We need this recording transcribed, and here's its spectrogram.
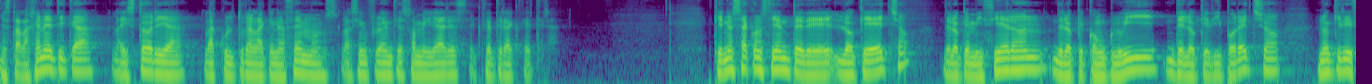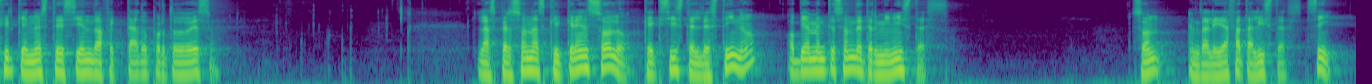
Está la genética, la historia, la cultura en la que nacemos, las influencias familiares, etcétera, etcétera. Que no sea consciente de lo que he hecho de lo que me hicieron, de lo que concluí, de lo que di por hecho, no quiere decir que no esté siendo afectado por todo eso. Las personas que creen solo que existe el destino, obviamente son deterministas. Son, en realidad, fatalistas, sí.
